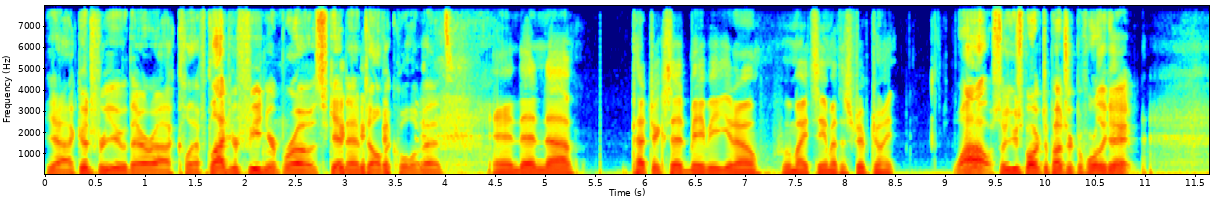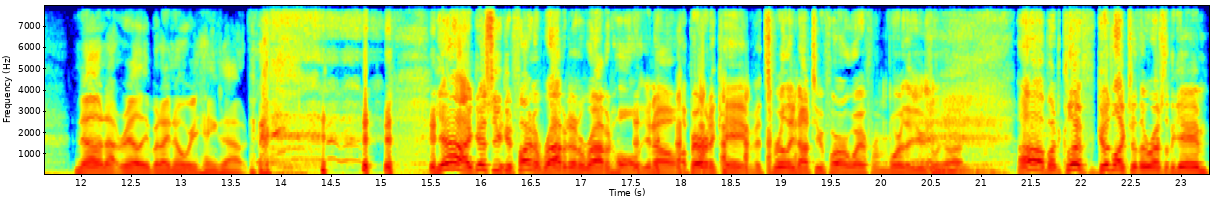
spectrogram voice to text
Yeah, good for you there, uh, Cliff. Glad you're feeding your bros, getting into all the cool events. And then uh, Patrick said maybe you know we might see him at the strip joint. Wow, so you spoke to Patrick before the game? No, not really, but I know where he hangs out. yeah, I guess you could find a rabbit in a rabbit hole. You know, a bear in a cave. It's really not too far away from where they usually are. Uh, but Cliff, good luck to the rest of the game,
